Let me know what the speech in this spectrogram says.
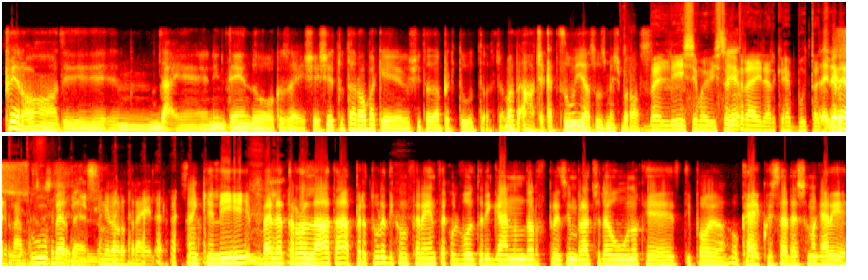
Però, dai, Nintendo cosa esce? Esce tutta roba che è uscita dappertutto. Cioè, vabbè, ah, c'è Kazuya su Smash Bros. Bellissimo, hai visto Sì. il trailer che butta giù. Super bellissimi i loro trailer. Anche lì, bella trollata, apertura di conferenza col volto di Ganondorf preso in braccio da uno che tipo, ok, questo adesso magari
